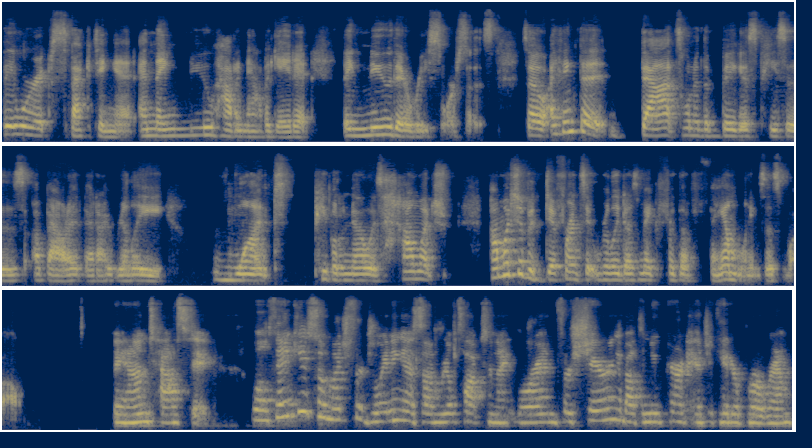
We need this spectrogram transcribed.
they were expecting it and they knew how to navigate it. They knew their resources. So I think that that's one of the biggest pieces about it that I really want people to know is how much how much of a difference it really does make for the families as well. Fantastic. Well, thank you so much for joining us on Real Talk tonight, Laura, and for sharing about the new parent educator program.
